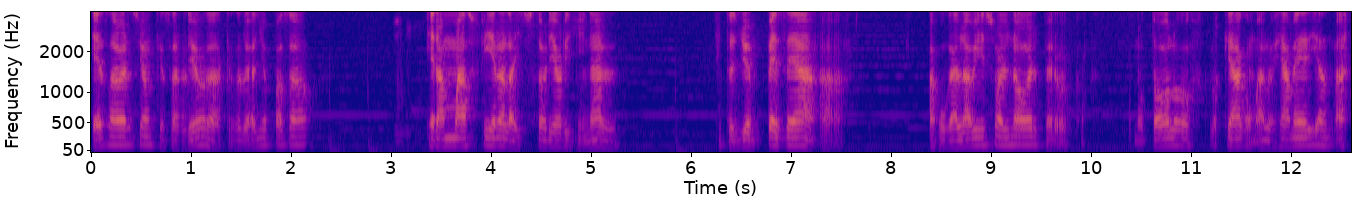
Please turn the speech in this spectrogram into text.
esa versión que salió, la que salió el año pasado, era más fiel a la historia original. Entonces yo empecé a, a, a jugar la Visual Novel, pero co- como, todo lo, lo que hago, ma, lo dejé a medias ma,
